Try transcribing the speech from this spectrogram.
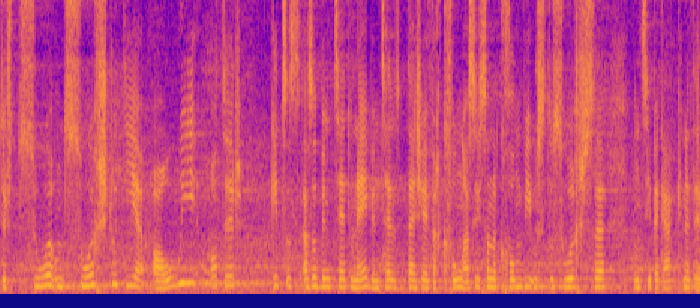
dazu und suchst du die alle oder gibt es also beim Zettel nein, beim Zettel der ist einfach gefunden. Also es ist so eine Kombi aus du suchst sie und sie begegnen dir.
